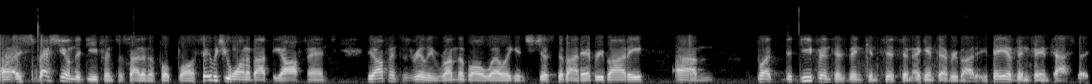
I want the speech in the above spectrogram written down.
uh, especially on the defensive side of the football. Say what you want about the offense. The offense has really run the ball well against just about everybody. Um, but the defense has been consistent against everybody. They have been fantastic.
